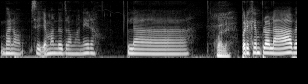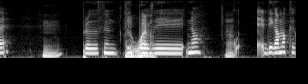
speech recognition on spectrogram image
bueno, se llaman de otra manera. La, ¿Cuál es? por ejemplo, las aves Mm. producen un tipo de... No, Ah. Eh, digamos que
